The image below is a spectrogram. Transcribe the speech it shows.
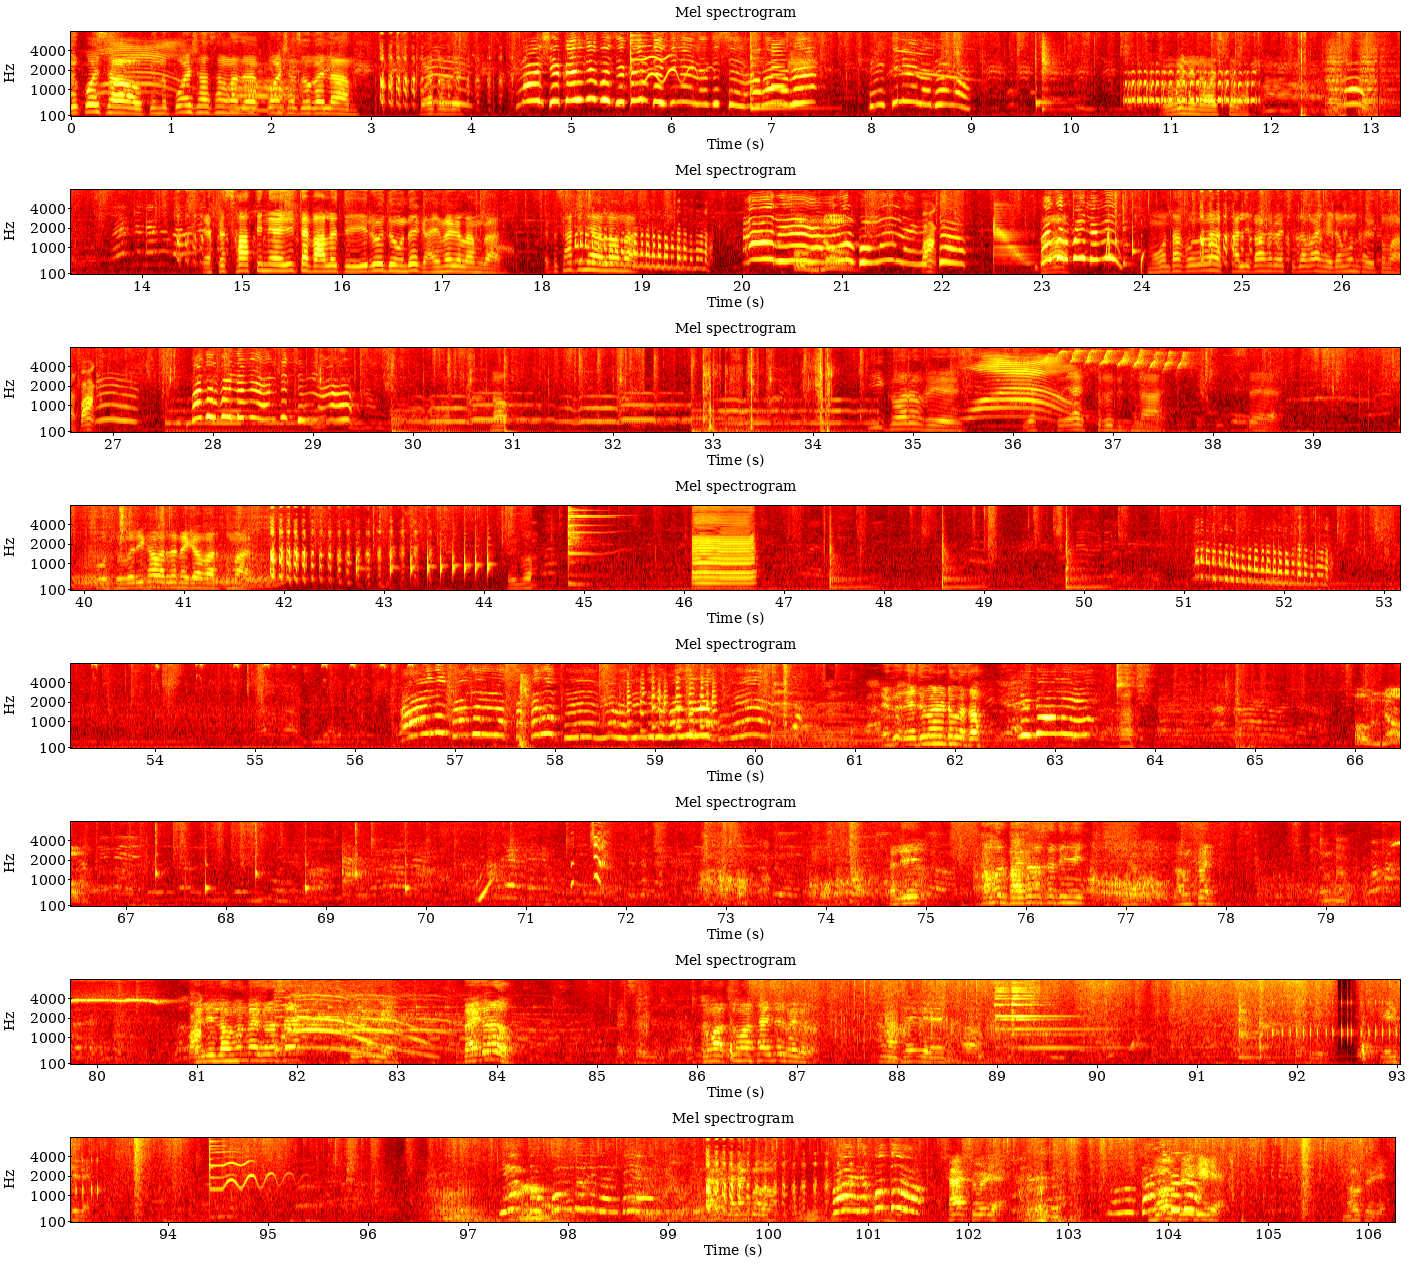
তুমি কইসাও কিন্তু পয়সা আসল না যায় পয়সা জোগাইলাম। পয়সা দে মা সে কালকে কইছে কালকে কিনে এনে দিছে। আর আমারে তুমি কিনে এনে দাও না। ওই না আজকে একটা ছাতি নিয়ে দিতে ভালো তো এই রোদ মধ্যে ঘাইমে গেলাম গা। একটা ছাতি নিয়ে আলাম না। আরে গেছো বাজার পাইলাম মন থাকো খালি বাপের বাচ্চা যাবা হেডা মন থাকে তোমার। বাজার পাইলাম আমি আনতে তুমি না। নাও কি গরম? রে একটু দিস না সে ও সুপারি খাবার জানে খাবার তোমার? खाली oh, और बायगन असं ते लंकन खाली लंगन बायगर असं आहे बायगर तुम्हा तुम्हा साईज बायगर हाँ। हाँ। দামে জানতে দামে জানাব হয় রে কত সাতশো রে ও, দামে নশো জানা।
